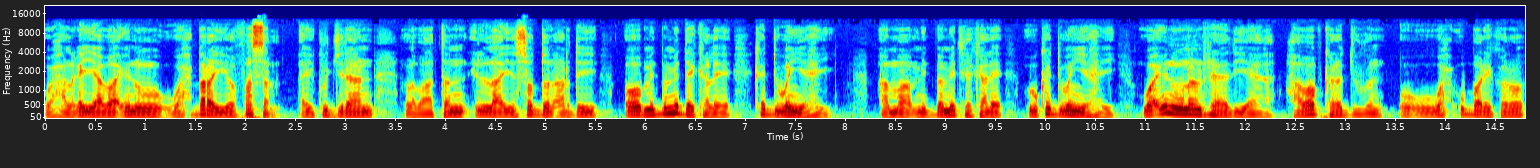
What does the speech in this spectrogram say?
Waxaa laga yaabaa inuu waxbarayo fasal ay ku jiraan labaatan ilaa iyo soddon arday oo midba midda kale ka duwan yahay ama midba midka kale uu ka duwan yahay waa inuunan raadiyaa habab kala duwan oo uu wax u bari karo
